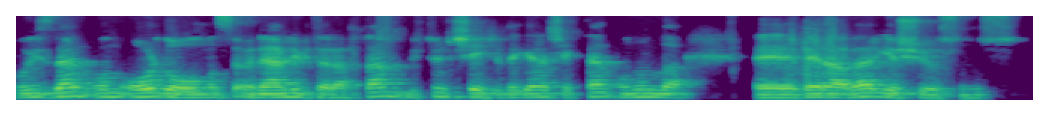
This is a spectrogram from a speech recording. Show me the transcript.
O yüzden onun orada olması önemli bir taraftan. Bütün şehri de gerçekten onunla e, beraber yaşıyorsunuz.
